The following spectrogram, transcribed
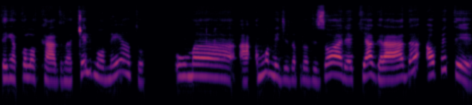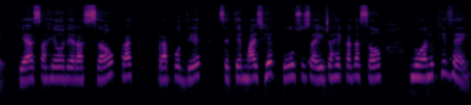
tenha colocado naquele momento uma, uma medida provisória que agrada ao PT, que é essa reoneração para para poder você ter mais recursos aí de arrecadação no ano que vem.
